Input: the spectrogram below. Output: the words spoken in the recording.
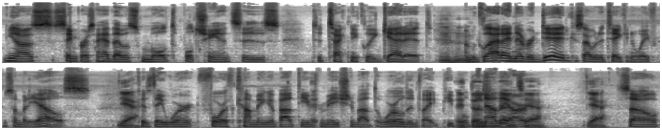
you know, I was the same person. I had those multiple chances to technically get it. Mm-hmm. I'm glad I never did because I would have taken away from somebody else. Yeah. Because they weren't forthcoming about the information about the world invite people. But now events, they are. Yeah. Yeah. So,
